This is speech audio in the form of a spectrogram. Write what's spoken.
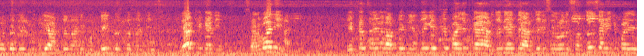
पद्धतीने कुठली अडचण आणि कुठल्याही प्रश्नासाठी या ठिकाणी सर्वांनी एकत्र येऊन आपले निर्णय घेतले पाहिजेत. काय अडचणी आहेत त्या अडचणी सर्वांनी समजावून सांगितली पाहिजे.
